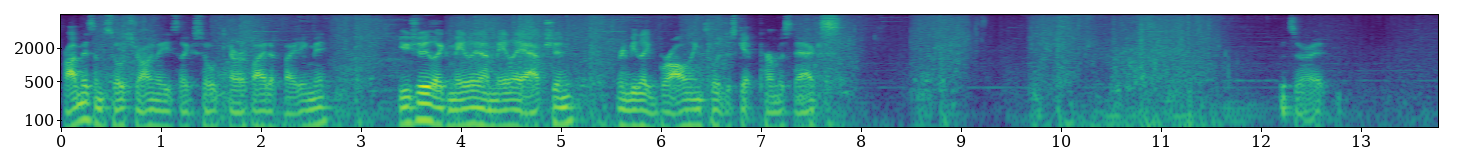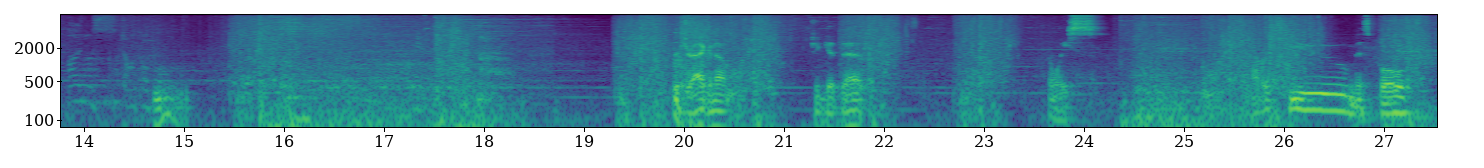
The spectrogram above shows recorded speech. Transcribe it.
Problem is I'm so strong that he's like so terrified of fighting me. Usually like melee on melee action, we're gonna be like brawling so we'll just get perma stacks. It's alright. The dragon up. Should get that. Nice. Not a Q, miss both.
